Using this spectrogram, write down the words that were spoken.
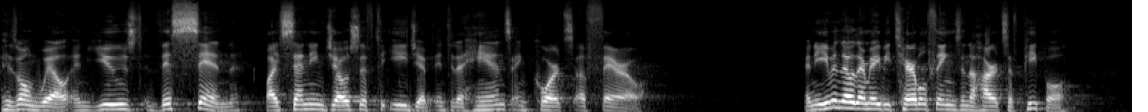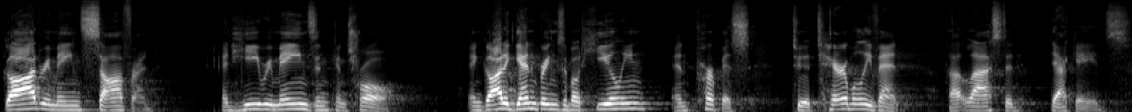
his own will and used this sin by sending Joseph to Egypt into the hands and courts of Pharaoh. And even though there may be terrible things in the hearts of people, God remains sovereign and he remains in control. And God again brings about healing and purpose to a terrible event that lasted decades.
